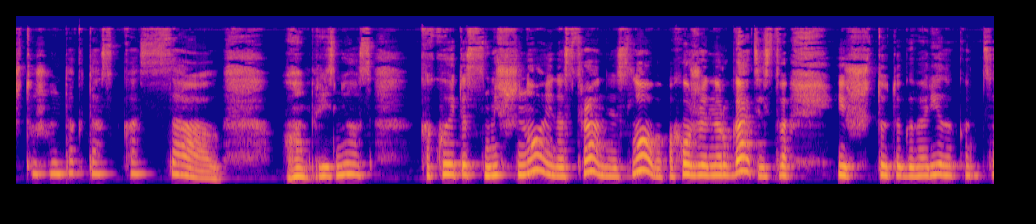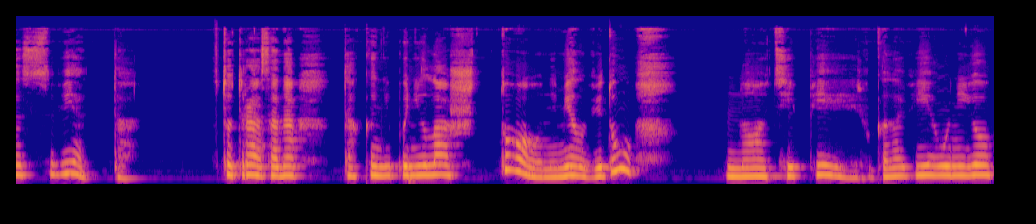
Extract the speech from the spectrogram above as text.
что же он тогда сказал? Он произнес какое-то смешное иностранное слово, похожее на ругательство, и что-то говорил о конце света. В тот раз она так и не поняла, что он имел в виду, но теперь в голове у нее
